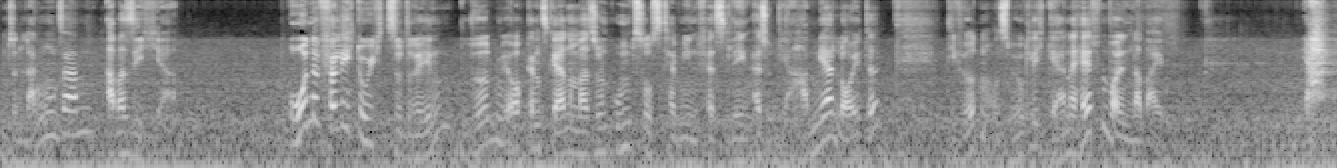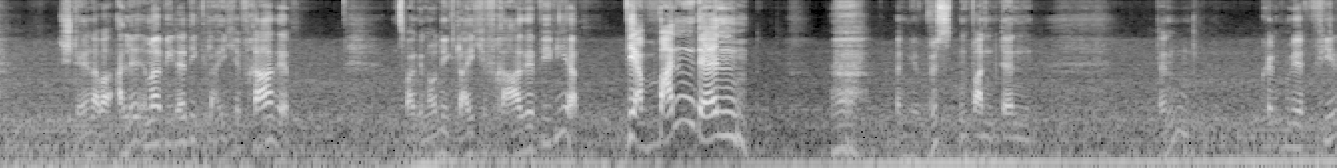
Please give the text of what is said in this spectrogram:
Und so langsam, aber sicher ohne völlig durchzudrehen, würden wir auch ganz gerne mal so einen Umzugstermin festlegen. Also wir haben ja Leute, die würden uns wirklich gerne helfen wollen dabei. Ja, stellen aber alle immer wieder die gleiche Frage. Und zwar genau die gleiche Frage wie wir. Ja, wann denn? Wenn wir wüssten, wann denn, dann könnten wir viel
